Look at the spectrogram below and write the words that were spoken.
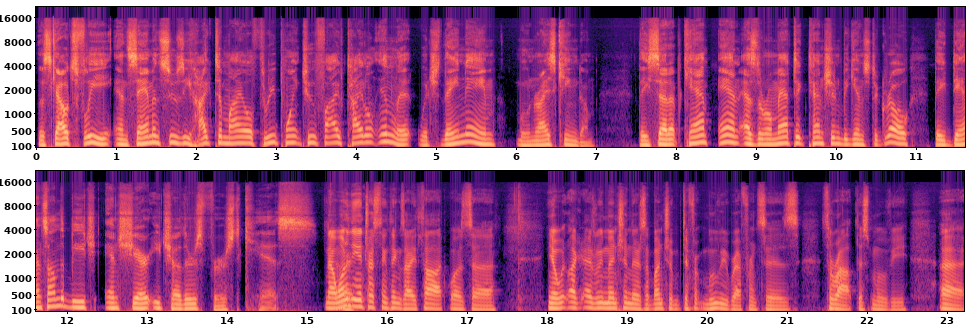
The scouts flee, and Sam and Susie hike to mile 3.25 Tidal Inlet, which they name Moonrise Kingdom. They set up camp, and as the romantic tension begins to grow, they dance on the beach and share each other's first kiss. Now, one of the interesting things I thought was, uh, you know, like as we mentioned, there's a bunch of different movie references throughout this movie. Uh,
